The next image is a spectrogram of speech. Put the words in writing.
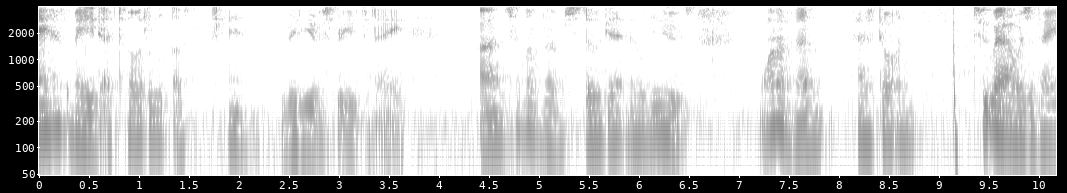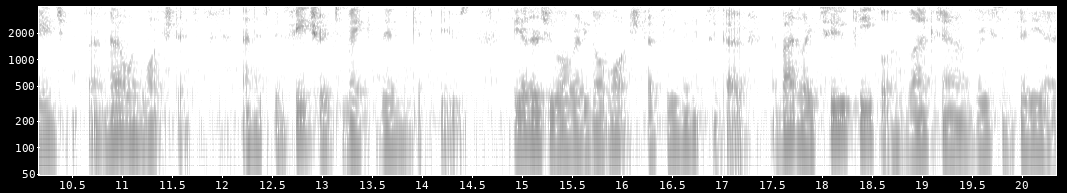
I have made a total of 10 videos for you today, and some of them still get no views. One of them has gotten 2 hours of age, but no one watched it, and it's been featured to make them get views. The other two already got watched a few minutes ago, and by the way, two people have liked our recent video.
